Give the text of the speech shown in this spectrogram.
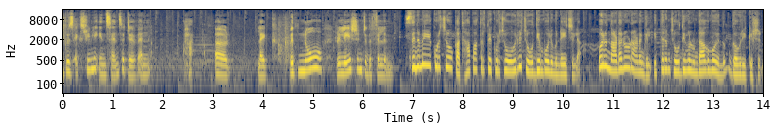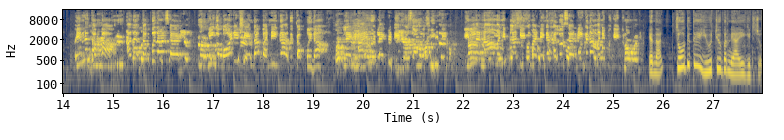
it was extremely insensitive and like with no relation to the film സിനിമയെക്കുറിച്ചോ കഥാപാത്രത്തെക്കുറിച്ചോ ഒരു ചോദ്യം പോലും ഉന്നയിച്ചില്ല. ഒരു നടനോടാണെങ്കിൽ ഇത്തരം ചോദ്യങ്ങൾ ഉണ്ടാകുമോ എന്നും ഗൗരി കിഷൻ. എന്നാൽ ചോദ്യത്തെ യൂട്യൂബർ ന്യായീകരിച്ചു.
